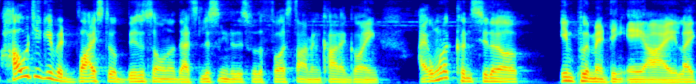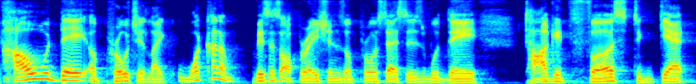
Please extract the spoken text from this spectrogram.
How would you give advice to a business owner that's listening to this for the first time and kind of going, I want to consider implementing AI? Like, how would they approach it? Like, what kind of business operations or processes would they target first to get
